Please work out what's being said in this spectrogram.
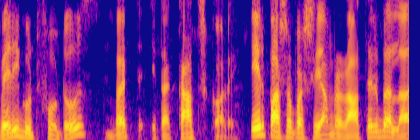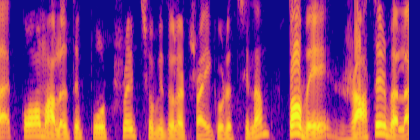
very good photos but এটা কাজ করে। এর পাশাপাশি আমরা রাতের বেলা কম আলোতে পোর্ট্রেট ছবি তোলা ট্রাই করেছিলাম। তবে রাতের বেলা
